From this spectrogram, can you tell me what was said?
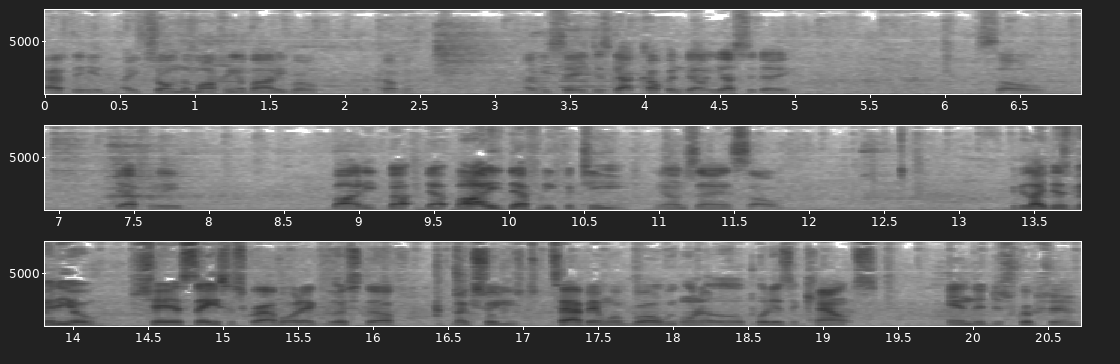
After he like show him the marks on your body, bro, the cupping. Like you say, he just got cupping done yesterday. So definitely body bo- that body's definitely fatigued. You know what I'm saying? So if you like this video, share, say, subscribe, all that good stuff. Make sure you tap in with bro. We're gonna uh, put his accounts in the description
